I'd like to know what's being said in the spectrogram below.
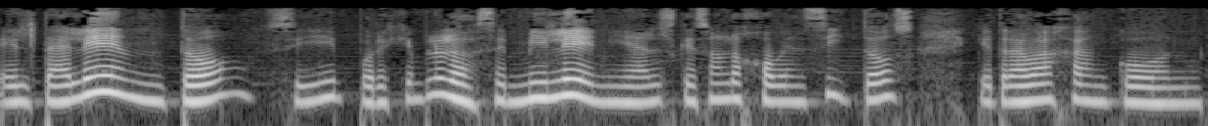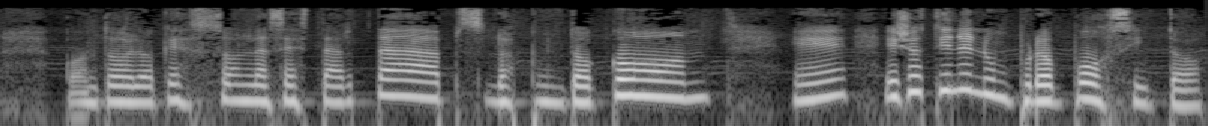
el talento, ¿sí? por ejemplo, los millennials, que son los jovencitos que trabajan con, con todo lo que son las startups, los .com, ¿eh? ellos tienen un propósito,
